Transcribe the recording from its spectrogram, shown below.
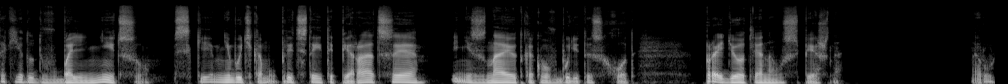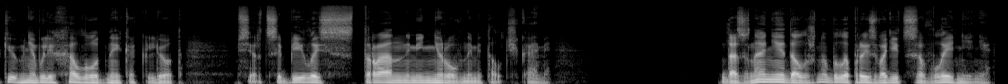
так едут в больницу с кем-нибудь, кому предстоит операция, и не знают, каков будет исход, пройдет ли она успешно. Руки у меня были холодные, как лед, сердце билось странными неровными толчками. Дознание должно было производиться в Леннине,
